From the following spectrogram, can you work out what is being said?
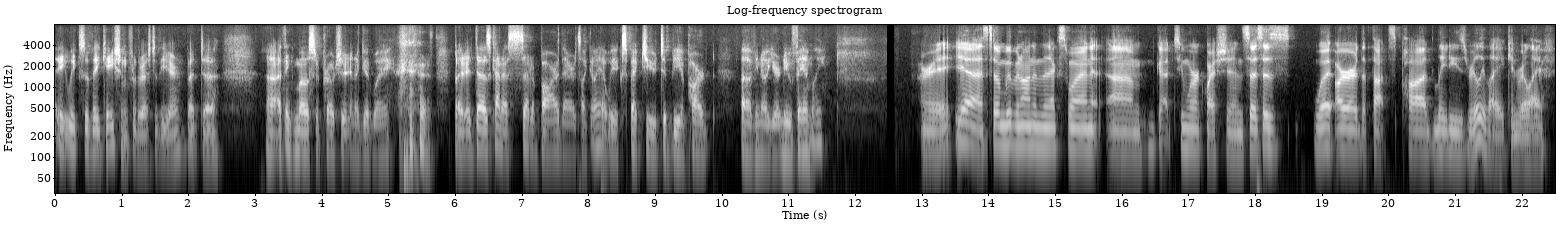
eight weeks of vacation for the rest of the year." But uh, uh, I think most approach it in a good way. but it does kind of set a bar there. It's like, "Oh yeah, we expect you to be a part of you know your new family." All right. Yeah. So moving on to the next one. Um, got two more questions. So it says, "What are the thoughts pod ladies really like in real life?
